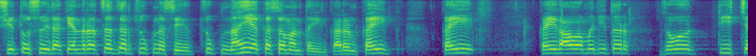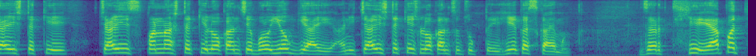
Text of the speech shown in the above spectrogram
शेतू सुविधा केंद्राचं जर चूक नसेल चूक नाही आहे कसं मानता येईल? कारण काही काही काही गावामध्ये तर जवळ तीस चाळीस टक्के चाळीस पन्नास टक्के लोकांचे बळ योग्य आहे आणि चाळीस टक्केच लोकांचं चुकतं आहे हे कसं काय मग? जर हे ॲपच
